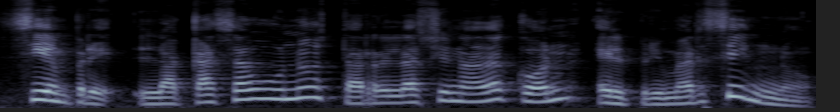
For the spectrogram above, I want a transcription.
siempre la casa 1 está relacionada con el primer signo,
